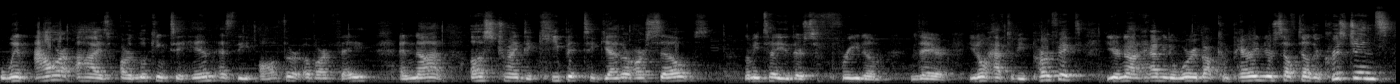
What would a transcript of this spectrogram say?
when our eyes are looking to him as the author of our faith and not us trying to keep it together ourselves, let me tell you, there's freedom there. You don't have to be perfect. You're not having to worry about comparing yourself to other Christians.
